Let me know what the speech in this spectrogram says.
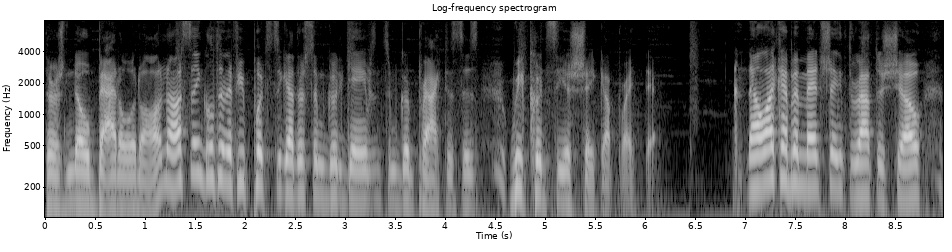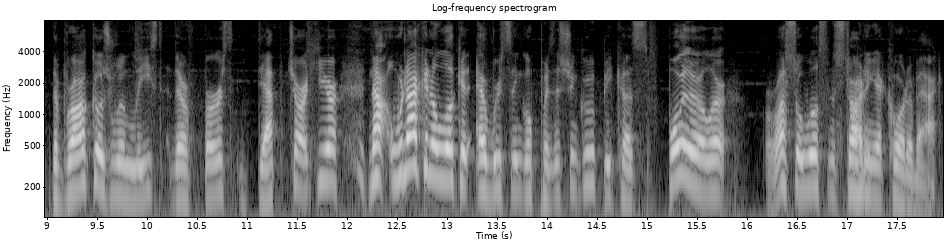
There's no battle at all. Now, Singleton, if he puts together some good games and some good practices, we could see a shakeup right there. Now, like I've been mentioning throughout the show, the Broncos released their first depth chart here. Now, we're not going to look at every single position group because, spoiler alert, Russell Wilson starting at quarterback.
